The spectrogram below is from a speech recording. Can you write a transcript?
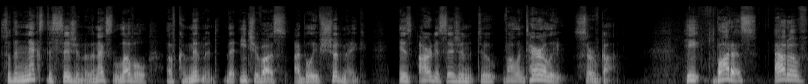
So, the next decision or the next level of commitment that each of us, I believe, should make is our decision to voluntarily serve God. He bought us out of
